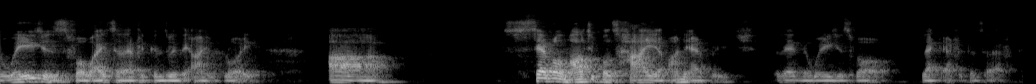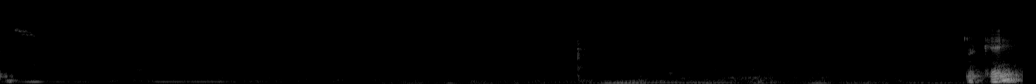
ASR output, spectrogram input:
the wages for white South Africans when they are employed are several multiples higher on average than the wages for Black African South Africans. Okay.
